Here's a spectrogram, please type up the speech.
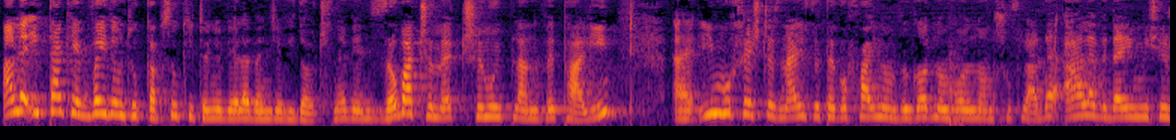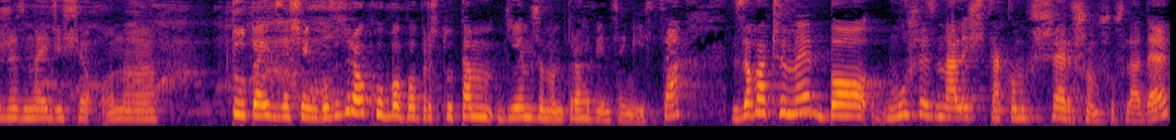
Ale i tak jak wejdą tu kapsułki, to niewiele będzie widoczne, więc zobaczymy, czy mój plan wypali. E, I muszę jeszcze znaleźć do tego fajną, wygodną, wolną szufladę, ale wydaje mi się, że znajdzie się ona tutaj w zasięgu wzroku, bo po prostu tam wiem, że mam trochę więcej miejsca. Zobaczymy, bo muszę znaleźć taką szerszą szufladę.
